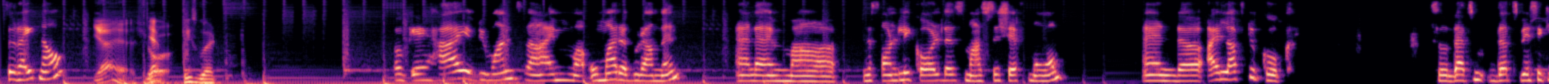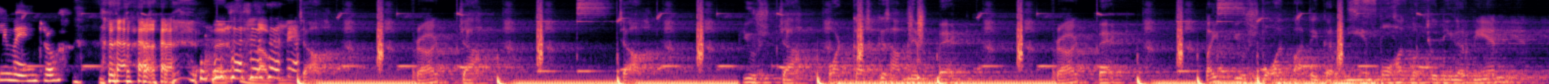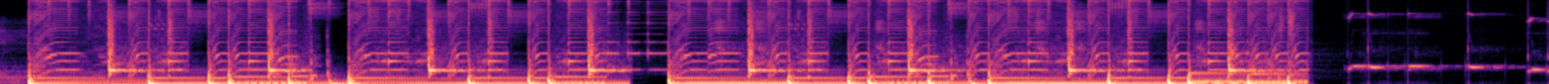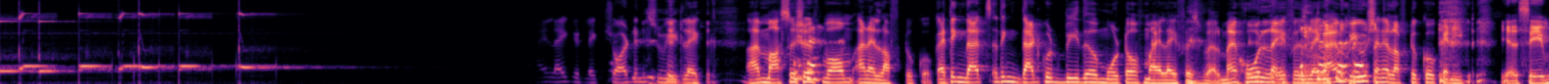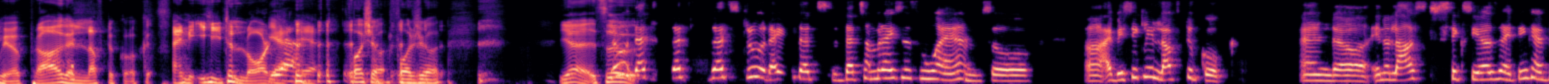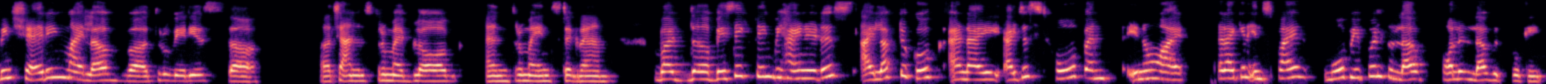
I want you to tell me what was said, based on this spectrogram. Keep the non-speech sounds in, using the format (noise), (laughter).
So right now, Yeah, yeah, sure. Yeah, please go ahead. okay. Hi everyone. So I'm uh, Uma Raguraman, and I'm uh, fondly called as Master Chef Mom, and uh, I love to cook. So that's that's basically my intro. (laughs) (laughs) That's lovely. जा प्राग जा जा पीयूष जा podcast के सामने बैठ प्राग बैठ भाई बहुत बातें करनी है बहुत बकचोदी करनी है। Like it like short and (laughs) sweet. Like I'm Master Chef mom and I love to cook. I think that's I think that could be the motto of my life as well. My whole life is like I'm Piyush and I love to cook and eat. (laughs) Yeah, same here. Parag, I love to cook and eat a lot. Yeah. Yeah, for sure, for sure. (laughs) Yeah, so no, that's that's that's true, right? That's that summarizes who I am. So uh, I basically love to cook, and uh, in the last six years, I think I've been sharing my love uh, through various uh, uh, channels, through my blog and through my Instagram. But the basic thing behind it is I love to cook, and I I just hope and you know I that I can inspire more people to love fall in love with cooking.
